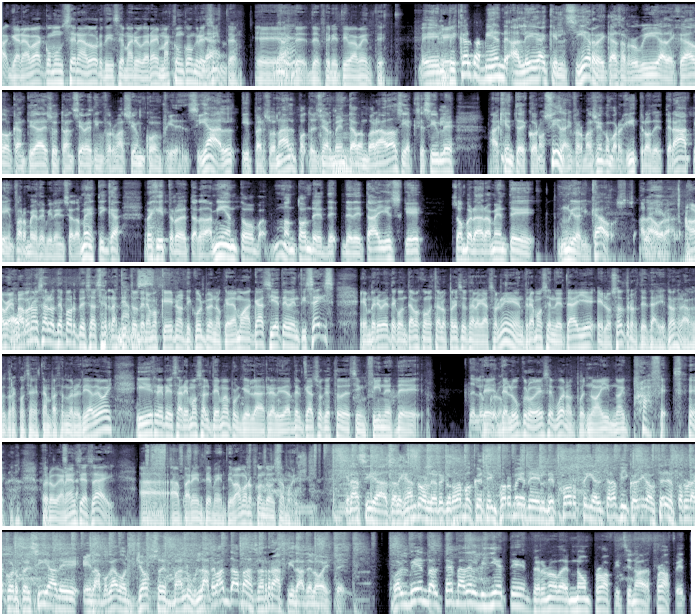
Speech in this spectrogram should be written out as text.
ganaba, como un senador, dice Mario Garay, más que un congresista, eh, definitivamente. El fiscal también alega que el cierre de Casa Rubí ha dejado cantidades sustanciales de información confidencial y personal potencialmente abandonadas y accesible a gente desconocida, información como registros de terapia, informes de violencia doméstica, registros de tratamiento, un montón de, detalles que son verdaderamente muy delicados a la hora. Ahora, vámonos a los deportes. Hace ratito tenemos que irnos, disculpen, nos quedamos acá, 7.26. En breve te contamos cómo están los precios de la gasolina y entramos en detalle en los otros detalles, ¿no? Las otras cosas que están pasando en el día de hoy. Y regresaremos al tema porque la realidad del caso es que esto de sin fines de de lucro. ese, bueno, pues no hay, no hay profit, pero ganancias hay, aparentemente. Vámonos con don Samuel. Gracias, Alejandro. Le recordamos que este informe del deporte y el tráfico llega a ustedes por una cortesía del el abogado Joseph Malú, la demanda más rápida del oeste. Volviendo al tema del billete, pero no de non-profit, sino de profit.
